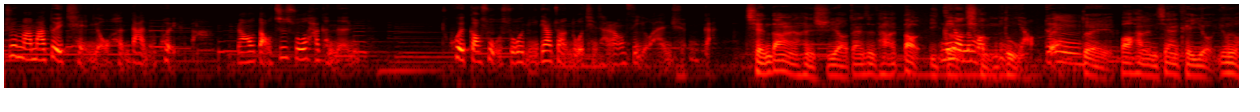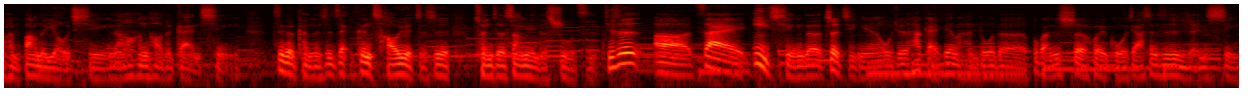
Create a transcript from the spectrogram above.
就妈妈对钱有很大的匮乏，然后导致说她可能会告诉我说：“你一定要赚很多钱才让自己有安全感。”钱当然很需要，但是它到一个程度，没有那么必要。对、嗯、对，包含了你现在可以有拥有很棒的友情，然后很好的感情，这个可能是在更超越只是存折上面的数字。其实呃，在疫情的这几年，我觉得它改变了很多的，不管是社会、国家，甚至是人心。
